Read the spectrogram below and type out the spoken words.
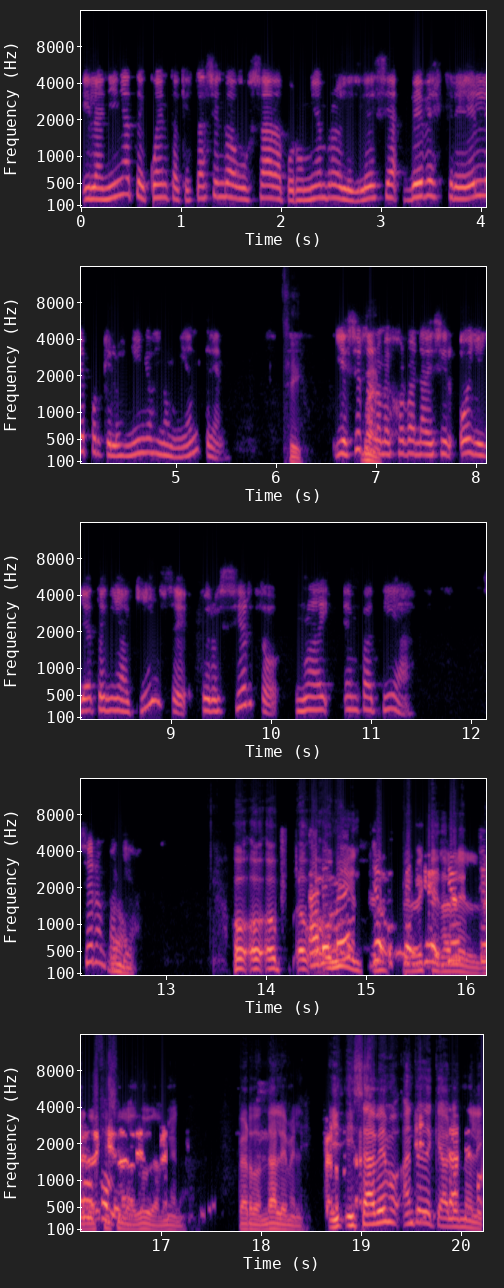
y la niña te cuenta que está siendo abusada por un miembro de la iglesia, debes creerle porque los niños no mienten. Sí. Y es cierto, a Bueno. lo mejor van a decir, oye, ya tenía 15, pero es cierto, no hay empatía. Cero empatía. O, o, o, o- o mienten, yo- pero hay que yo darle el beneficio de la duda, menos. Perdón, dale, Meli. Y, y sabemos, antes de que hable Meli,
